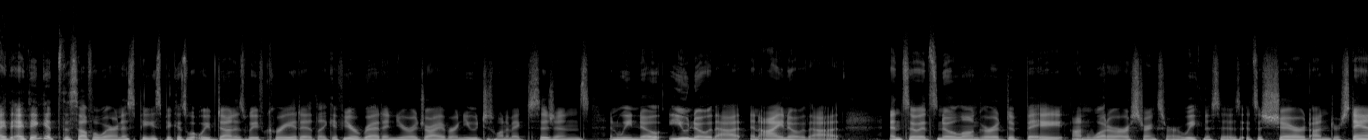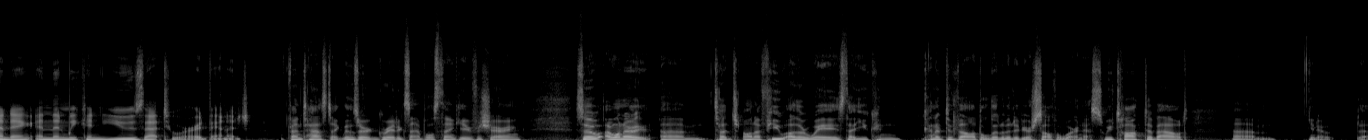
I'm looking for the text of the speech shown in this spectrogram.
I, th- I think it's the self awareness piece because what we've done is we've created like if you're red and you're a driver and you just want to make decisions and we know you know that and I know that and so it's no longer a debate on what are our strengths or our weaknesses. It's a shared understanding and then we can use that to our advantage. Fantastic. Those are great examples. Thank you for sharing. So I want to um, touch on a few other ways that you can kind of develop a little bit of your self awareness We've talked about um, you know uh,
